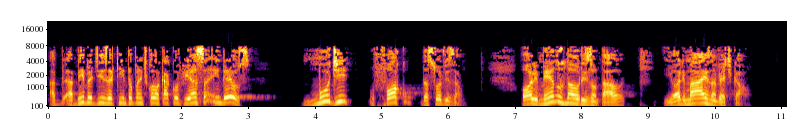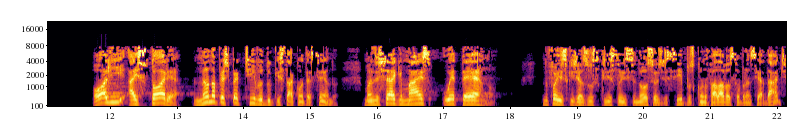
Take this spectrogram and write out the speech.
A, a Bíblia diz aqui, então, para a gente colocar confiança em Deus. Mude o foco da sua visão. Olhe menos na horizontal e olhe mais na vertical. Olhe a história, não na perspectiva do que está acontecendo, mas enxergue mais o eterno. Não foi isso que Jesus Cristo ensinou aos seus discípulos quando falava sobre ansiedade?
